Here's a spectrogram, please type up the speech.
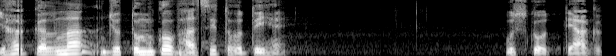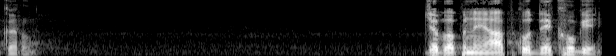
यह कलना जो तुमको भाषित होती है, उसको त्याग करो। जब अपने आप को देखोगे,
